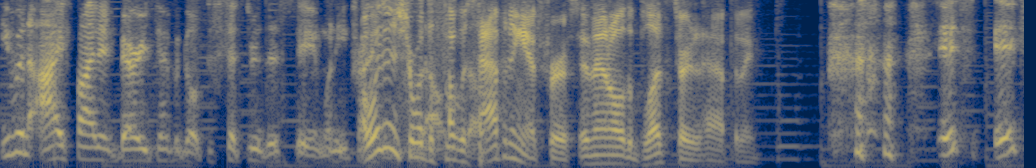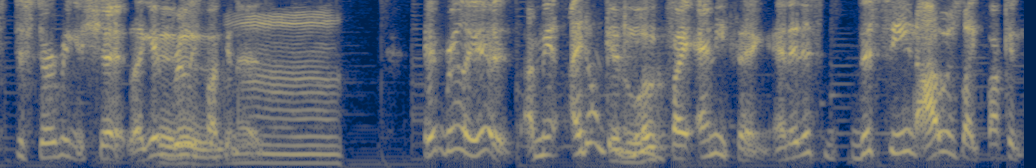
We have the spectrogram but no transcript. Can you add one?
even I find it very difficult to sit through this scene when he tries. I wasn't to sure what the fuck was happening at first, and then all the blood started happening. it's it's disturbing as shit. Like it, It really is. fucking is. Mm, It really is. I mean, I don't get It moved looks- by anything. And it is this scene. I was like fucking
